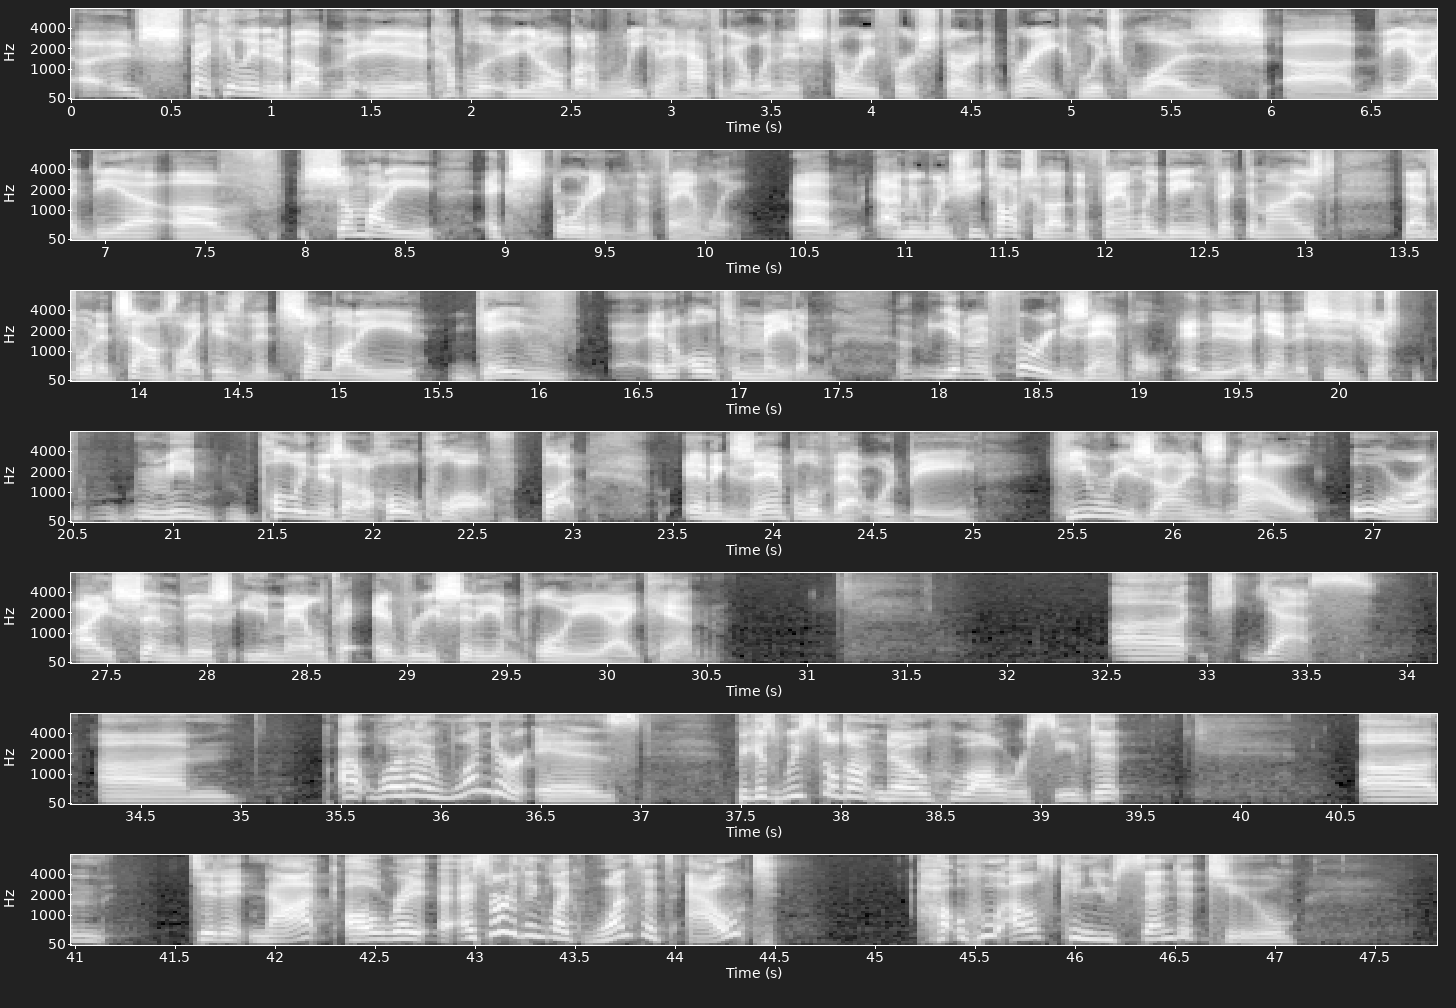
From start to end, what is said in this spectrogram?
uh, speculated about a couple of you know about a week and a half ago when this story first started to break, which was uh, the idea of somebody extorting the family. Um, I mean, when she talks about the family being victimized, that's what it sounds like is that somebody gave an ultimatum. You know, for example, and again, this is just me pulling this out of whole cloth, but an example of that would be he resigns now, or I send this email to every city employee I can. Uh, yes. Um, uh, what I wonder is because we still don't know who all received it. Um, did it not already? I sort of think like once it's out, how, who else can you send it to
